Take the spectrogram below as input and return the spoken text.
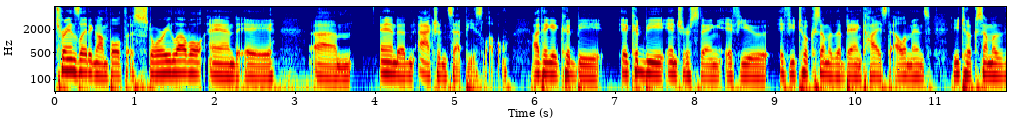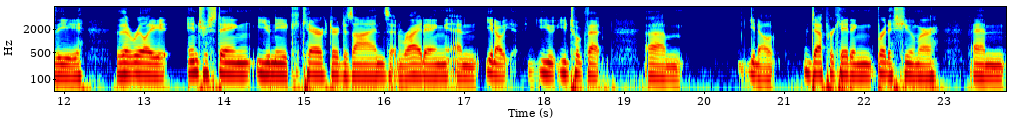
translating on both a story level and a um, and an action set piece level. I think it could be it could be interesting if you if you took some of the bank heist elements, you took some of the the really interesting, unique character designs and writing, and you know you you took that um, you know deprecating British humor, and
